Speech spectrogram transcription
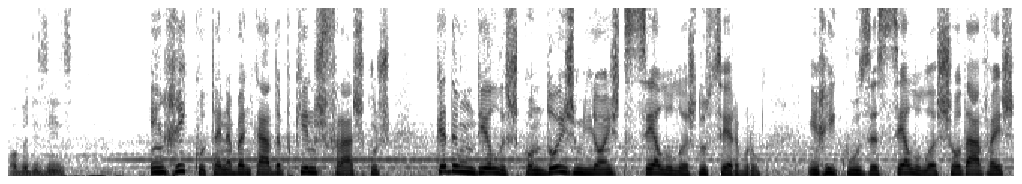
of a disease. Henrico tem na bancada pequenos frascos, cada um deles com 2 milhões de células do cérebro. Henrico usa células saudáveis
